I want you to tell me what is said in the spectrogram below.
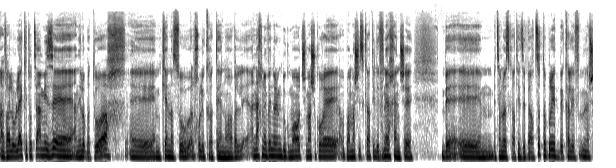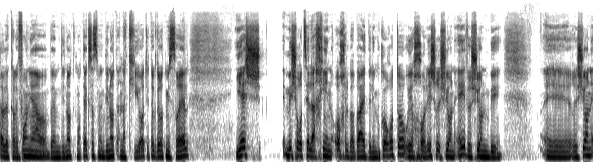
אבל אולי כתוצאה מזה, אני לא בטוח, הם כן עשו, הלכו לקראתנו, אבל אנחנו הבאנו להם דוגמאות שמה שקורה, עוד פעם, מה שהזכרתי לפני כן, שבעצם לא הזכרתי את זה, בארצות הברית, למשל בקליפורניה, או במדינות כמו טקסס, במדינות ענקיות, יותר גדולות מישראל, יש, מי שרוצה להכין אוכל בבית ולמכור אותו, הוא יכול, יש רישיון A ורישיון B. רישיון A,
